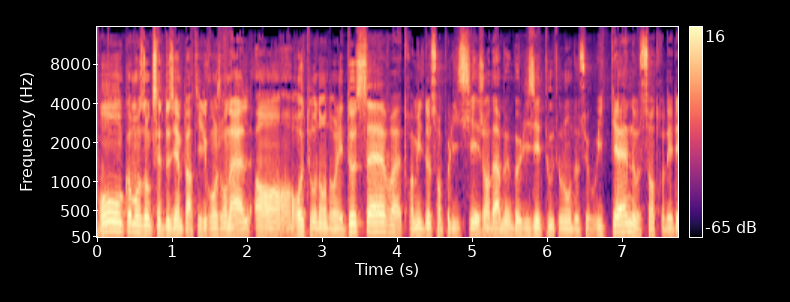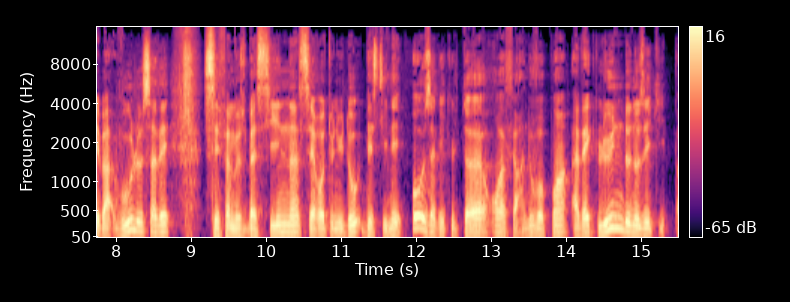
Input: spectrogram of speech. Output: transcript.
On commence donc cette deuxième partie du Grand Journal en retournant dans les Deux-Sèvres. 3200 policiers et gendarmes mobilisés tout au long de ce week-end. Au centre des débats, vous le savez, ces fameuses bassines, ces retenues d'eau destinées aux agriculteurs. On va faire un nouveau point avec l'une de nos équipes.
